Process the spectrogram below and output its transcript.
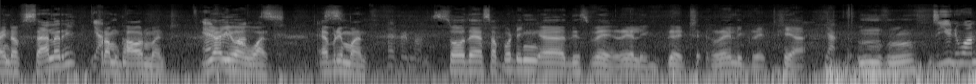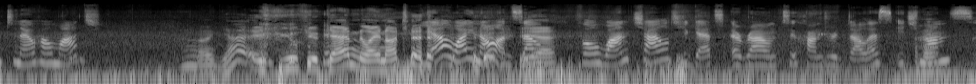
kind of salary Yeah. from government. yeah, Every your month. work Yes. every month. Every month. So they are supporting uh, this way. Really great, really great. Yeah. Yeah. Mm-hmm. Do you want to know how much? Uh, yeah, if you, if you can, why not? yeah, why not? So Yeah. for one child, you get around two hundred dollars each Uh-huh. month,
